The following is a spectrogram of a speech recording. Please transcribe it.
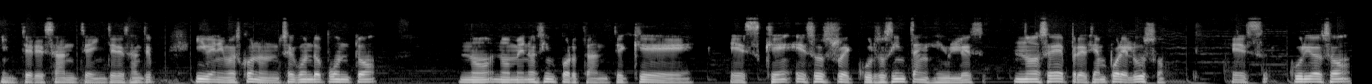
Interesante, interesante. Y venimos con un segundo punto, no, no menos importante, que es que esos recursos intangibles no se deprecian por el uso. Es curioso,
